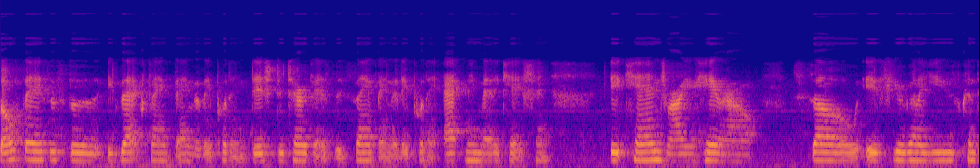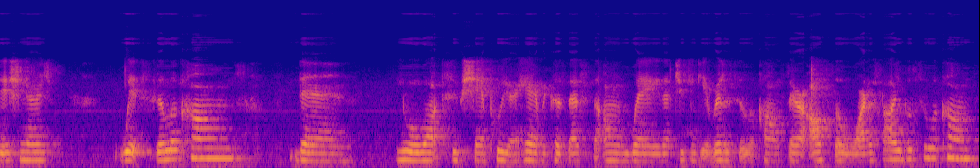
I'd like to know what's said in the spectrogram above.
sulfates is the exact same thing that they put in dish detergent. It's the same thing that they put in acne medication. It can dry your hair out. So if you're going to use conditioners with silicones, then you will want to shampoo your hair because that's the only way that you can get rid of silicones. There are also water-soluble silicones.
